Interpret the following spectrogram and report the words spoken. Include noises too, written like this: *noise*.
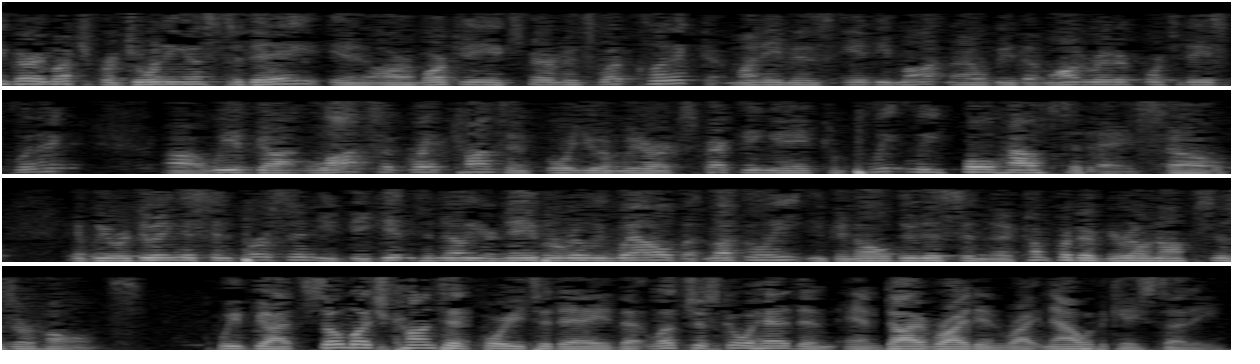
you very much for joining us today in our Marketing Experiments Web Clinic. My name is Andy Mott, and I will be the moderator for today's clinic. Uh, we've got lots of great content for you, and we are expecting a completely full house today. So if we were doing this in person, you'd be getting to know your neighbor really well, but luckily you can all do this in the comfort of your own offices or homes. We've got so much content for you today that let's just go ahead and, and dive right in right now with the case study.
